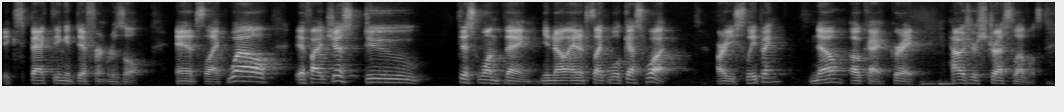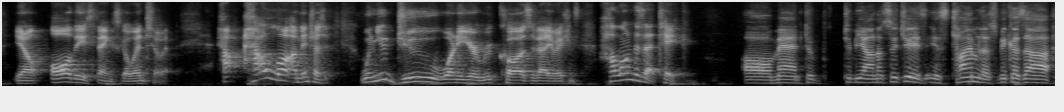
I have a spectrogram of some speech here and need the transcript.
expecting a different result. And it's like well if i just do this one thing you know and it's like well guess what? Are you sleeping? No? Okay great. How's your stress levels? You know all these things go into it. How, how long i'm interested when you do one of your root cause evaluations how long does that take? Oh man to to be honest with you it's, it's timeless because uh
